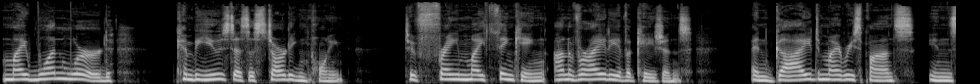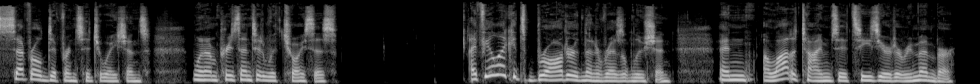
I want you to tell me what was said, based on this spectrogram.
My one word can be used as a starting point to frame my thinking on a variety of occasions and guide my response in several different situations when I'm presented with choices. I feel like it's broader than a resolution, and a lot of times it's easier to remember.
